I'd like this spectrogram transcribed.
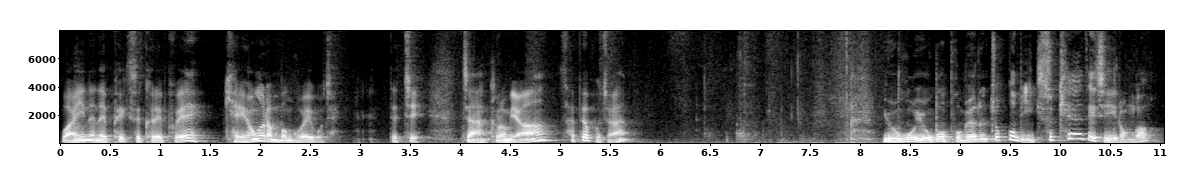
y는 fx 그래프의 개형을 한번 구해보자. 됐지? 자, 그러면 살펴보자. 요거 요거 보면은 조금 익숙해야 되지 이런 거.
